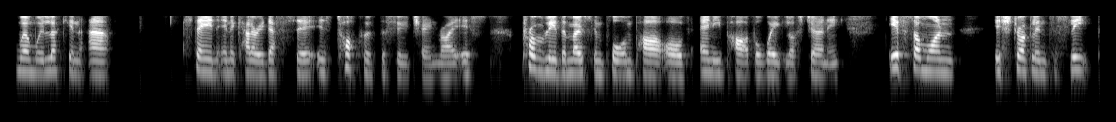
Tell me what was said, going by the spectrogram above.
when we're looking at staying in a calorie deficit is top of the food chain, right? It's probably the most important part of any part of a weight loss journey. If someone is struggling to sleep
